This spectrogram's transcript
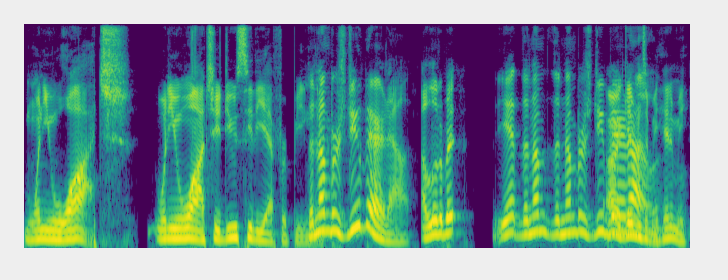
when you watch, when you watch, you do see the effort being the there. numbers do bear it out. a little bit. Yeah, the num the numbers do All bear right, it give it out. to me. Hit me.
